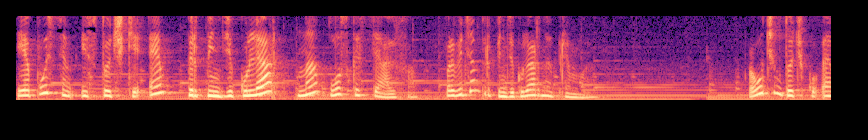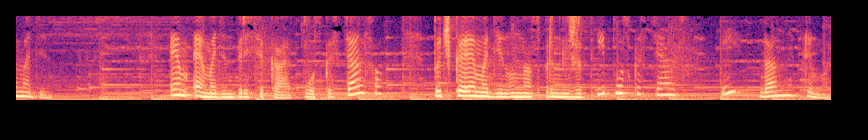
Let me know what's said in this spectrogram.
И опустим из точки М перпендикуляр на плоскости альфа. Проведем перпендикулярную прямую получим точку М1. ММ1 пересекает плоскость альфа, точка М1 у нас принадлежит и плоскости альфа, и данной прямой.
